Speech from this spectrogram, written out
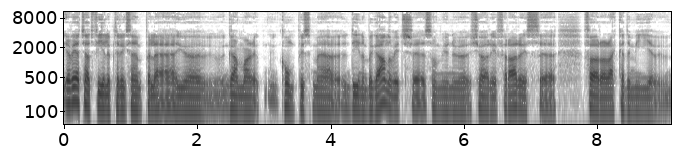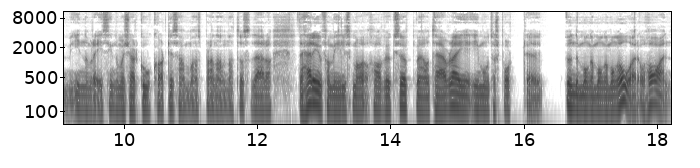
Jag vet ju att Filip till exempel är ju gammal kompis med Dino Beganovic eh, som ju nu kör i Ferraris eh, förarakademi eh, inom racing. De har kört go-kart tillsammans bland annat och sådär. Det här är ju en familj som har, har vuxit upp med att tävla i, i motorsport eh, under många, många, många år och ha en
